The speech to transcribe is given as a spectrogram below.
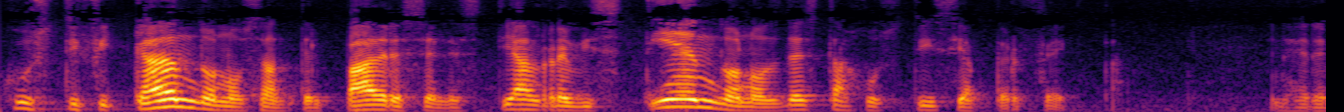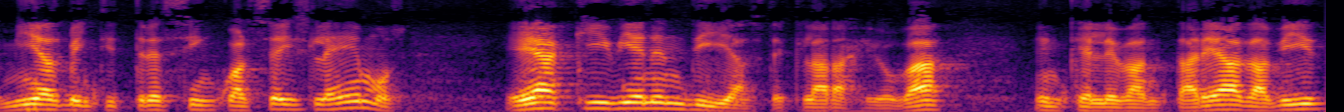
justificándonos ante el Padre Celestial, revistiéndonos de esta justicia perfecta. En Jeremías 23, 5 al 6 leemos, He aquí vienen días, declara Jehová, en que levantaré a David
